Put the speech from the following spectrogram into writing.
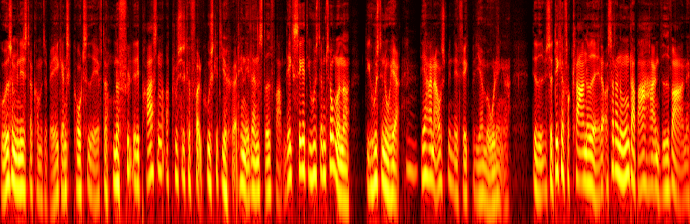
gået som minister og kommet tilbage ganske kort tid efter. Hun har fyldt det i pressen, og pludselig skal folk huske, at de har hørt hende et eller andet sted fra. Det er ikke sikkert, at de husker dem to måneder. De kan huske det nu her. Mm. Det har en afsmittende effekt på de her målinger. Det ved vi. Så det kan forklare noget af det. Og så er der nogen, der bare har en vedvarende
